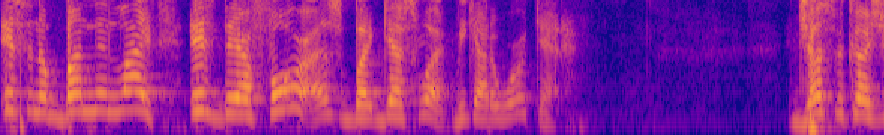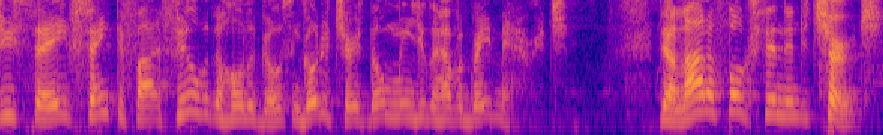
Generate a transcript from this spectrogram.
It's an abundant life. It's there for us, but guess what? We got to work at it. Just because you saved, sanctified, filled with the Holy Ghost, and go to church don't mean you're going to have a great marriage. There are a lot of folks sitting in the church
